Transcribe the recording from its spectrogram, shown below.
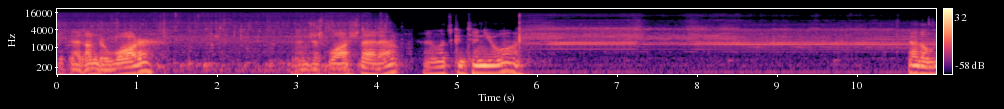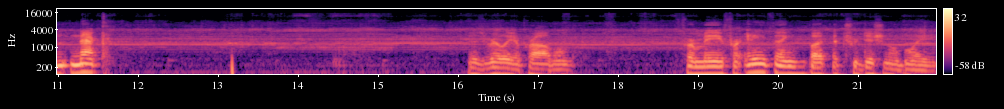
get that underwater and just wash that out. And let's continue on. Now the neck is really a problem for me for anything but a traditional blade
